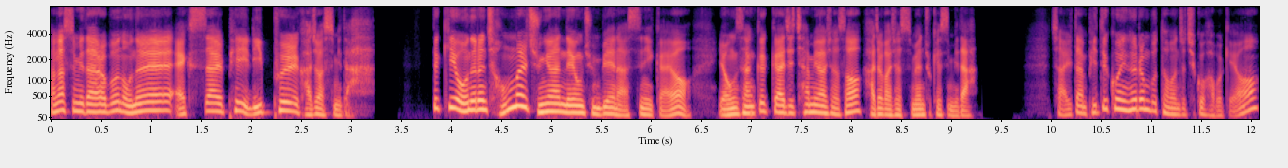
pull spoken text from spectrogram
반갑습니다, 여러분. 오늘 XRP 리플 가져왔습니다. 특히 오늘은 정말 중요한 내용 준비해 놨으니까요. 영상 끝까지 참여하셔서 가져가셨으면 좋겠습니다. 자, 일단 비트코인 흐름부터 먼저 짚고 가볼게요.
